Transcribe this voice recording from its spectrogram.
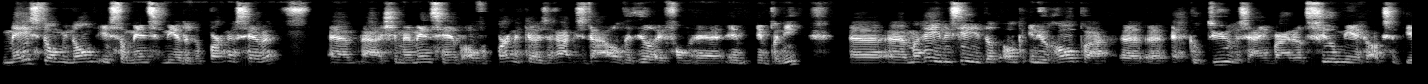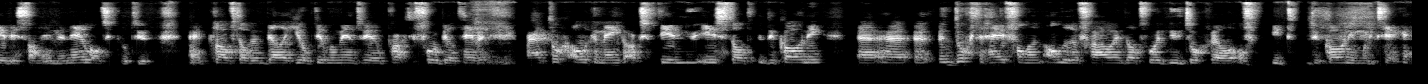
meest dominant is dat mensen meerdere partners hebben. Uh, nou, als je met mensen hebt over partnerkeuze, raken ze daar altijd heel erg van in, in paniek. Uh, maar realiseer je dat ook in Europa uh, er culturen zijn waar dat veel meer geaccepteerd is dan in de Nederlandse cultuur. En ik geloof dat we in België op dit moment weer een prachtig voorbeeld hebben, waar het toch algemeen geaccepteerd nu is dat de koning een dochter heeft van een andere vrouw. En dat wordt nu toch wel, of niet de koning moet ik zeggen,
